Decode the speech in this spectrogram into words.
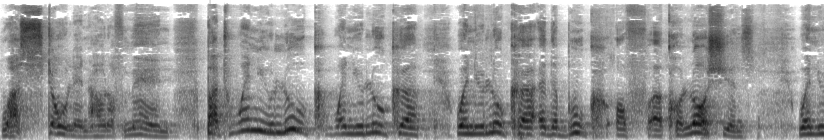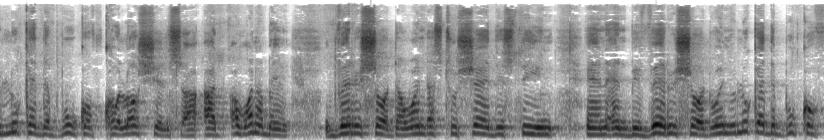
was stolen out of man. But when you look, when you look, uh, when you look uh, at the book of uh, Colossians, when you look at the book of Colossians, I, I, I want to be very short. I want us to share this thing and, and be very short. When you look at the book of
